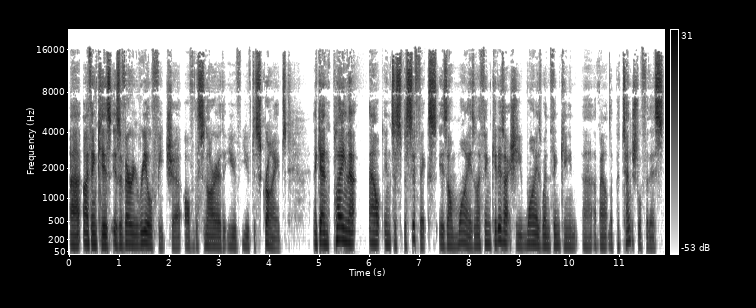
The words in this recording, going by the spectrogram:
uh, I think is is a very real feature of the scenario that you've you've described again, playing that out into specifics is unwise. And I think it is actually wise when thinking uh, about the potential for this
